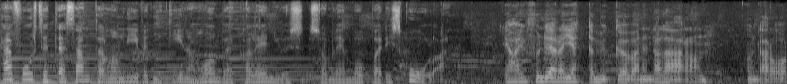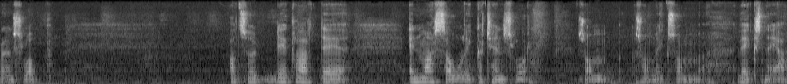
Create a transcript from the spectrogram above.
Här fortsätter samtalet om livet med Tina Holmberg Kalenius som blev mobbad i skolan. Jag har ju funderat jättemycket över den där läraren under årens lopp. Alltså det är klart det är en massa olika känslor som, som liksom väcks när jag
